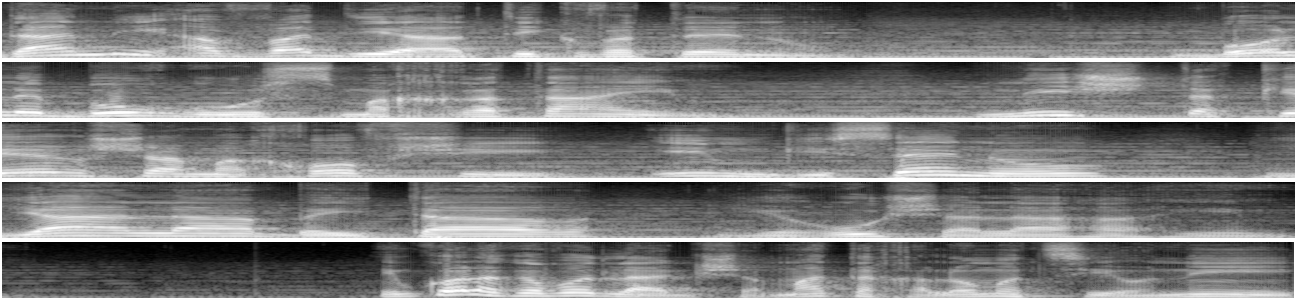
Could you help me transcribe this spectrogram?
דני עבדיה תקוותנו. בוא לבורגוס מחרתיים. נשתכר שמה חופשי עם גיסנו, יאללה ביתר ירושלים. עם כל הכבוד להגשמת החלום הציוני,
